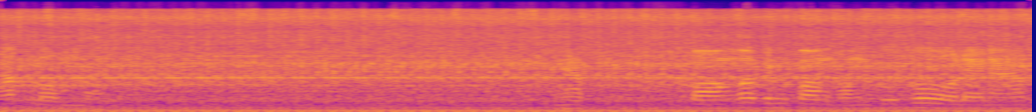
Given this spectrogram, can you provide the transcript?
พัดลมนะครับกองก็เป็นกองของทูโบเลยนะครับ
